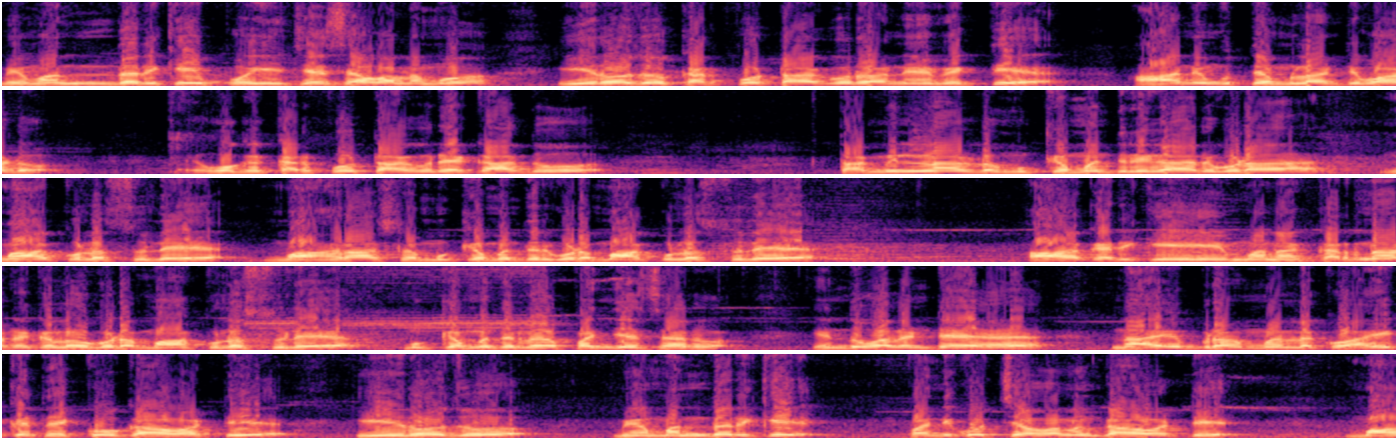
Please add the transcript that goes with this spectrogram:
మేము అందరికీ పోయి చేసేవాళ్ళము. ఈరోజు కర్పూర్ ఠాగూర్ అనే వ్యక్తి ఆనిముత్యం లాంటి వాడు. ఒక కర్పూర్ ఠాగూరే కాదు. తమిళనాడులో ముఖ్యమంత్రి గారు కూడా మా కులస్తులే. మహారాష్ట్ర ముఖ్యమంత్రి కూడా మా కులస్తులే. ఆఖరికి మన కర్ణాటకలో కూడా మా కులస్తులే ముఖ్యమంత్రిగా పనిచేశారు. ఎందువల్లంటే నాయ బ్రాహ్మణులకు ఐక్యత ఎక్కువ కాబట్టి ఈరోజు మేమందరికీ పనికొచ్చే వాళ్ళం కాబట్టి మా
